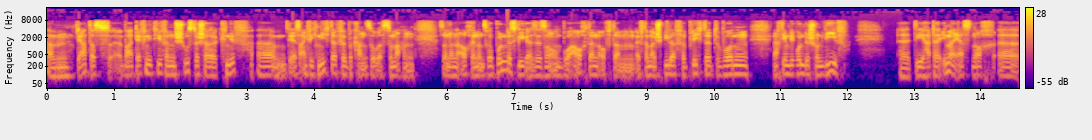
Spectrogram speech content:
ähm, ja, das war definitiv ein schusterscher Kniff. Ähm, der ist eigentlich nicht dafür bekannt, sowas zu machen, sondern auch in unserer Bundesliga-Saison, wo auch dann oft ähm, öfter mal Spieler verpflichtet wurden, nachdem die Runde schon lief die hat er immer erst noch äh,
